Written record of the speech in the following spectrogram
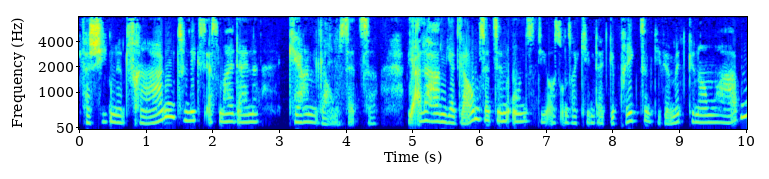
verschiedenen Fragen zunächst erstmal deine Kernglaubenssätze. Wir alle haben ja Glaubenssätze in uns, die aus unserer Kindheit geprägt sind, die wir mitgenommen haben.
